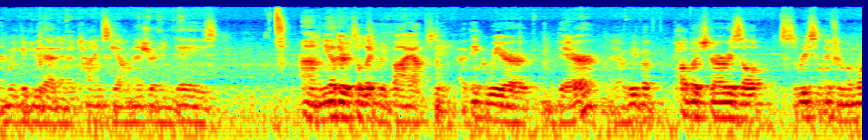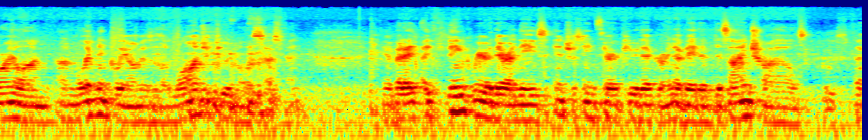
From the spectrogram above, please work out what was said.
And we could do that in a time scale measured in days. Um, the other is a liquid biopsy. I think we are there. Uh, we've uh, published our results recently from Memorial on, on malignant gliomas as a longitudinal assessment. Yeah, but I, I, think we are there in these interesting therapeutic or innovative design trials uh,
